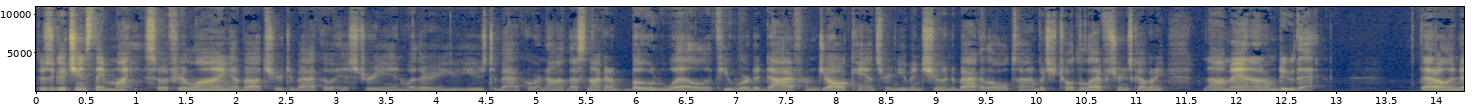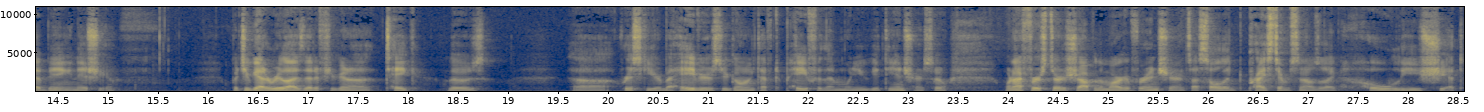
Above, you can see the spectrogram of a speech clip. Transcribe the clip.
there's a good chance they might. So if you're lying about your tobacco history and whether you use tobacco or not, that's not going to bode well if you were to die from jaw cancer and you've been chewing tobacco the whole time, but you told the life insurance company, nah, man, I don't do that. That'll end up being an issue. But you've got to realize that if you're going to take those uh, riskier behaviors, you're going to have to pay for them when you get the insurance. So when I first started shopping the market for insurance, I saw the price difference and I was like, "Holy shit!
